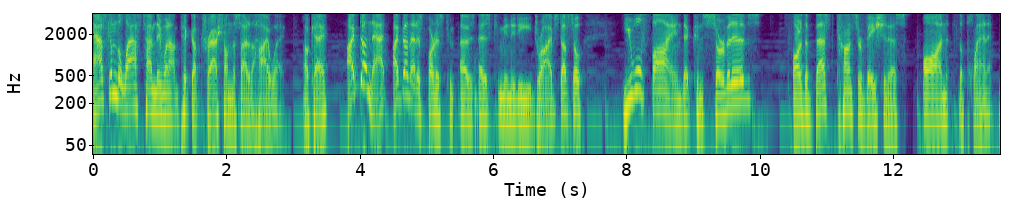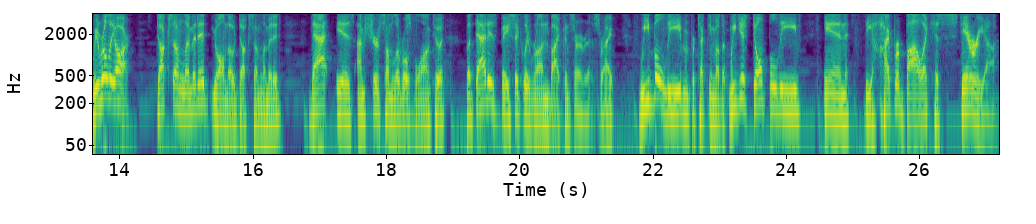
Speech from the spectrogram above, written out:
ask them the last time they went out and picked up trash on the side of the highway. Okay, I've done that. I've done that as part of as, as community drive stuff. So you will find that conservatives are the best conservationists on the planet. We really are. Ducks Unlimited, you all know Ducks Unlimited. That is, I'm sure some liberals belong to it, but that is basically run by conservatives, right? We believe in protecting mother. We just don't believe in the hyperbolic hysteria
